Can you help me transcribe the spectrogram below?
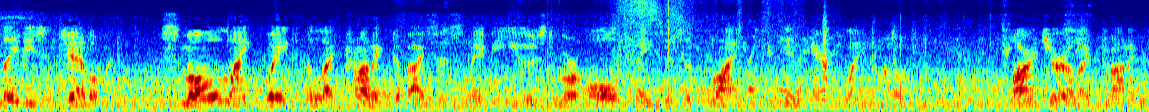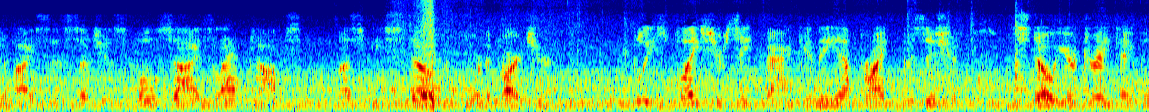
Ladies and gentlemen, small, lightweight electronic devices may be used for all phases of flight in airplane mode. Larger electronic devices, such as full-size laptops, must be stowed for departure. Please place your seat back in the upright position, stow your tray table,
